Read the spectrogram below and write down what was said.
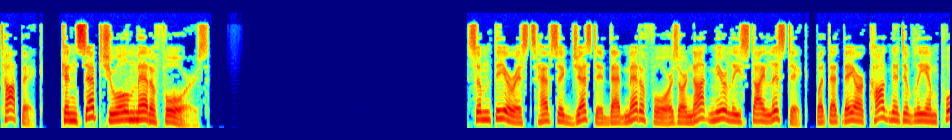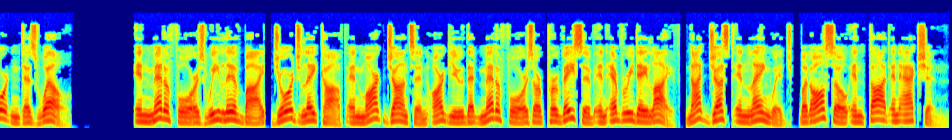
Topic: Conceptual metaphors. Some theorists have suggested that metaphors are not merely stylistic, but that they are cognitively important as well. In Metaphors We Live By, George Lakoff and Mark Johnson argue that metaphors are pervasive in everyday life, not just in language, but also in thought and action.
